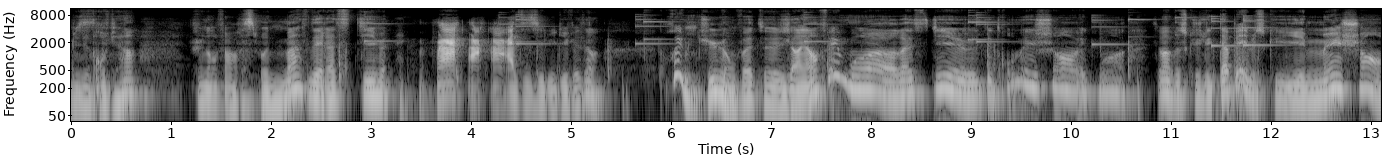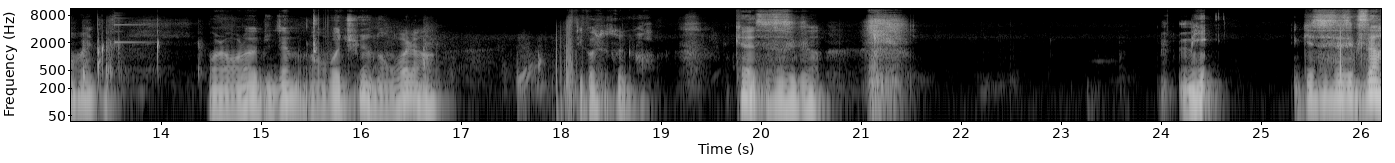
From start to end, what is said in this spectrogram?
Mais c'est trop bien. Je vais en faire un une masse des Steve. c'est celui qui fait ça. Pourquoi il me tue en fait? J'ai rien fait moi, Steve. T'es trop méchant avec moi. C'est pas parce que je l'ai tapé, parce qu'il est méchant en fait. Bon alors là, tu disais, en voiture, non voilà. C'est quoi ce truc? Qu'est-ce que c'est que ça? Mais Qu'est-ce que c'est que ça?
